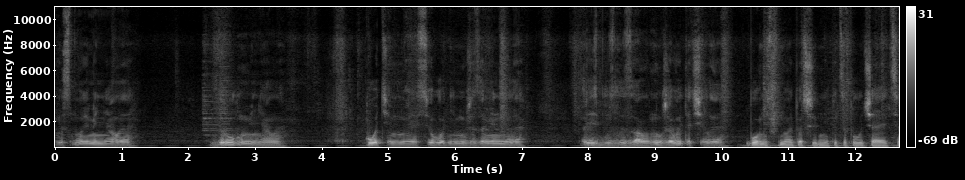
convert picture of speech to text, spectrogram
весною міняли. Другу міняли. Потім ми, сьогодні ми вже замінили різьбу з лизалом. Ну, вже виточили повністю нові підшипники. Це виходить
